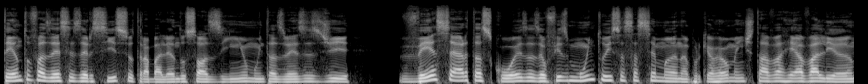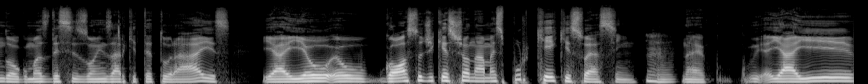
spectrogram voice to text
tento fazer esse exercício trabalhando sozinho, muitas vezes, de ver certas coisas. Eu fiz muito isso essa semana, porque eu realmente estava reavaliando algumas decisões arquiteturais. E aí eu, eu gosto de questionar, mas por que que isso é assim? Uhum. Né? E aí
